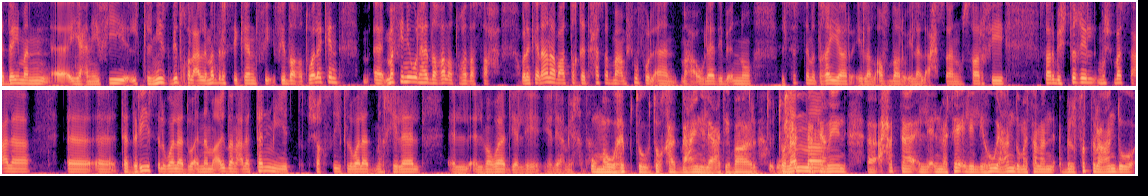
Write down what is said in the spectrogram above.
دائما يعني في التلميذ بيدخل على المدرسة كان في في ضغط. ولكن آه، ما فيني أقول هذا غلط وهذا صح. ولكن أنا بعتقد حسب ما عم شوفه الآن مع أولادي بأنه السيستم تغير إلى الأفضل وإلى الأحسن. وصار في صار بيشتغل مش بس على آه، آه، تدريس الولد وإنما أيضا على تنمية شخصية الولد من خلال ال- المواد يلي يلي عم ياخذها وموهبته تؤخذ بعين الاعتبار تنمى. وحتى كمان آه، حتى ال- المسائل اللي هو عنده مثلا بالفطرة عنده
